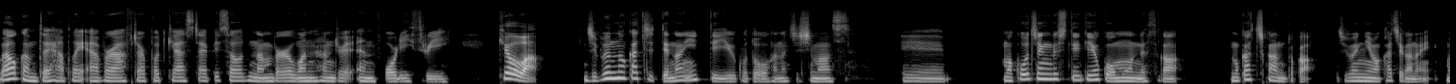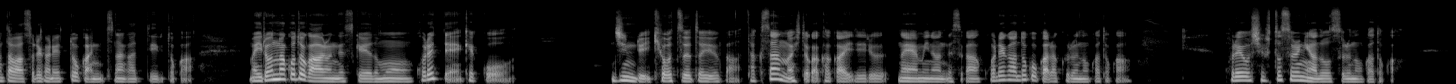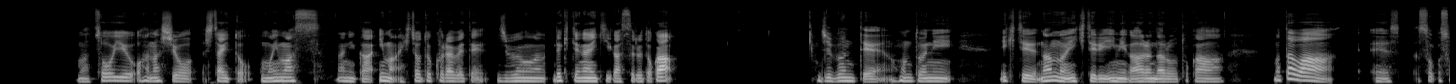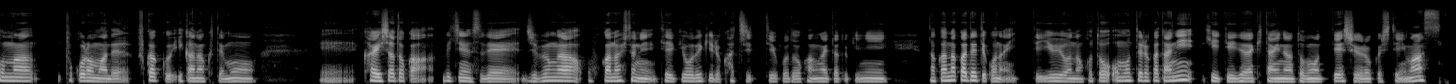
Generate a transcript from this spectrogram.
Welcome to Happily Ever After Podcast Episode No.143 今日は自分の価値って何？っていうことをお話しします。えー、まあ、コーチングしていてよく思うんですが、無価値観とか自分には価値がない、またはそれが劣等感につながっているとか、まあ、いろんなことがあるんですけれども、これって結構人類共通というか、たくさんの人が抱えている悩みなんですが、これがどこから来るのかとか、これをシフトするにはどうするのかとか、まあそういうお話をしたいと思います。何か今人と比べて自分はできてない気がするとか、自分って本当に生きてる、何の生きてる意味があるんだろうとか、または、えー、そ、そんなところまで深くいかなくても、えー、会社とかビジネスで自分が他の人に提供できる価値っていうことを考えたときになかなか出てこないっていうようなことを思ってる方に聞いていただきたいなと思って収録しています。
